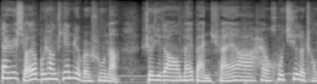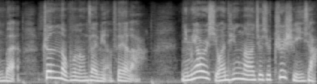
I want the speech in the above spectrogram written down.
但是《小妖不上天》这本书呢，涉及到买版权呀，还有后期的成本，真的不能再免费了。你们要是喜欢听呢，就去支持一下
